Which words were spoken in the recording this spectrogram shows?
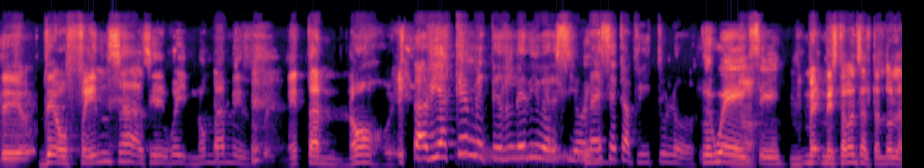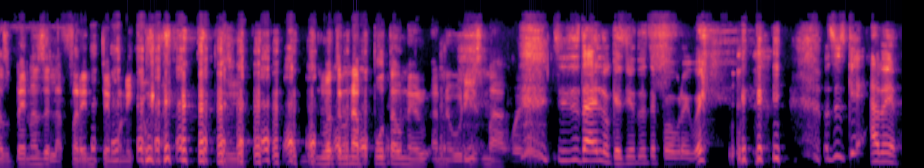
de, de ofensa, así de, güey, no mames, güey, neta, no, güey. Había que meterle diversión a ese capítulo. Güey, No. sí. Me, me estaban saltando las venas de la frente, Mónica. Sí. Voy a tener una puta ane- aneurisma, güey. Sí se está enloqueciendo este pobre güey. o sea, es que, a ver,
